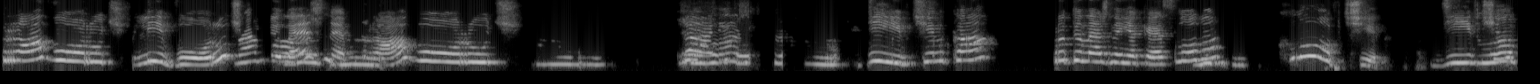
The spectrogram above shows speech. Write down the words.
Праворуч. Ліворуч. Протилежне праворуч. Далі. Дівчинка. Протилежне яке слово? Хлопчик. Дівчинка.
